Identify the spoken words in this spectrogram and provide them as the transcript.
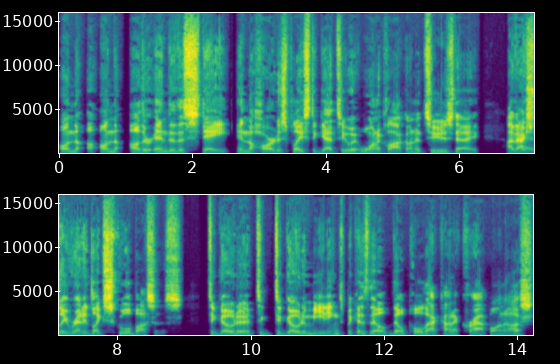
on the uh, on the other end of the state in the hardest place to get to at one o'clock on a Tuesday. I've right. actually rented like school buses to go to to to go to meetings because they'll they'll pull that kind of crap on us.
